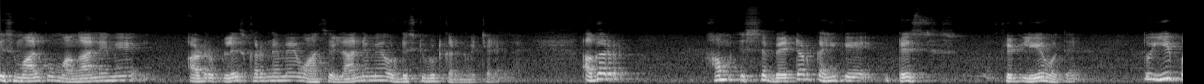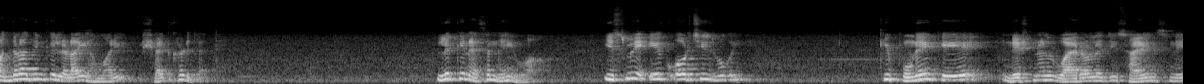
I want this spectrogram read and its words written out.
इस माल को मंगाने में ऑर्डर प्लेस करने में, वहाँ से लाने में और डिस्ट्रीब्यूट करने में चले गए। अगर हम इससे बेटर कहीं के टेस्ट किट लिए होते तो ये पंद्रह दिन की लड़ाई हमारी शायद घट जाती। लेकिन ऐसा नहीं हुआ। इसमें एक और चीज़ हो गई कि पुणे के नेशनल वायरोलॉजी साइंस ने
